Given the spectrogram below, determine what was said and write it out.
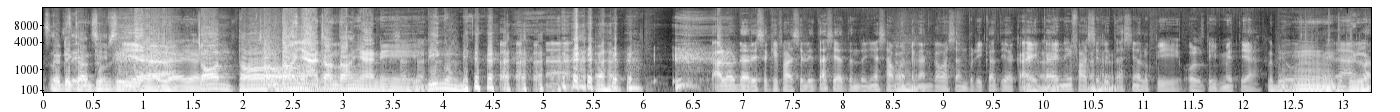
Sudah dikonsumsi Iya. ya, ya, ya. Contoh. Contohnya, contohnya nih. Bingung dia. Nah, kalau dari segi fasilitas ya tentunya sama dengan kawasan berikat ya KEK ini fasilitasnya lebih ultimate ya. lebih Hmm, ultimate. Nah, lebih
